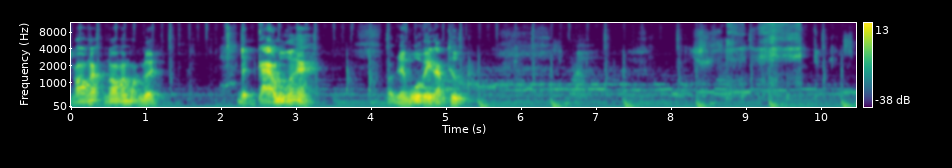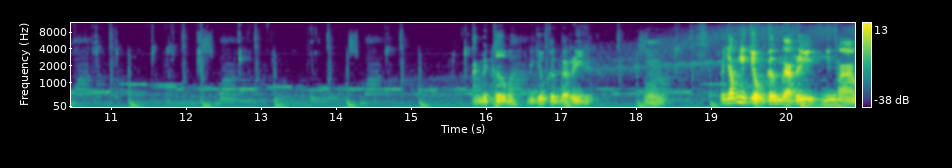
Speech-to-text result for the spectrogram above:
ngon á ngon á mọi người. Đỉnh cao luôn á nè, mọi người mua về làm thử. Mấy cơm á như kiểu cơm cà ri á. Ừ. nó giống như kiểu cơm cà ri nhưng mà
